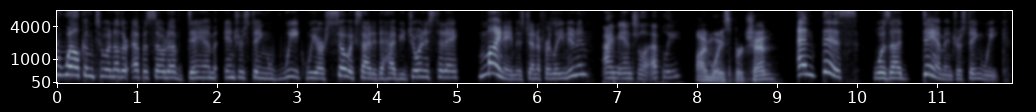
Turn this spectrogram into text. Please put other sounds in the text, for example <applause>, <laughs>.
and welcome to another episode of Damn Interesting Week. We are so excited to have you join us today. My name is Jennifer Lee Noonan, I'm Angela Epley. I'm Whisper Chen. and this was a damn interesting week.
